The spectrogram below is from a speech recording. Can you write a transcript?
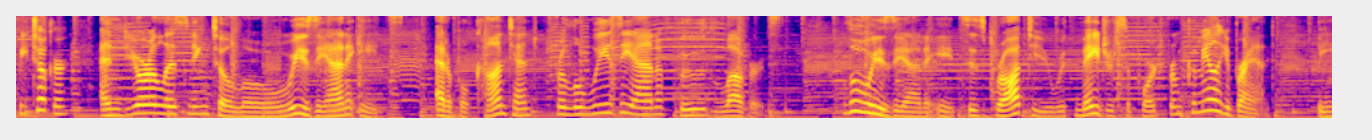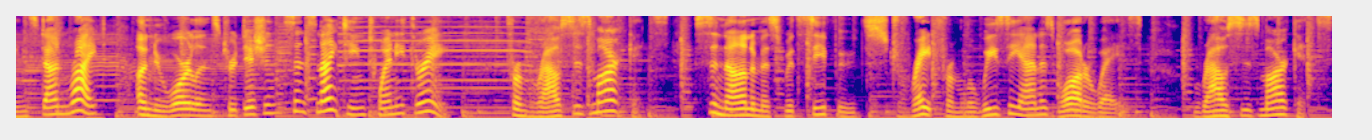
Poppy Tooker, and you're listening to Louisiana Eats, edible content for Louisiana food lovers. Louisiana Eats is brought to you with major support from Camellia Brand, beans done right, a New Orleans tradition since 1923. From Rouse's Markets, synonymous with seafood straight from Louisiana's waterways. Rouse's Markets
